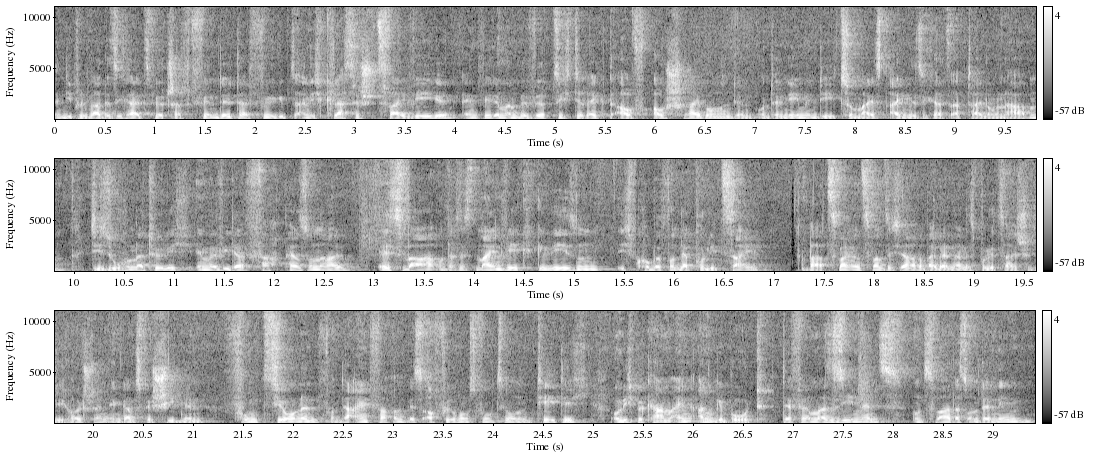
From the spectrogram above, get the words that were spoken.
in die private Sicherheitswirtschaft findet, dafür gibt es eigentlich klassisch zwei Wege. Entweder man bewirbt sich direkt auf Ausschreibungen, denn Unternehmen, die zumeist eigene Sicherheitsabteilungen haben, die suchen natürlich immer wieder Fachpersonal. Es war, und das ist mein Weg gewesen, ich komme von der Polizei, war 22 Jahre bei der Landespolizei Schleswig-Holstein in ganz verschiedenen Funktionen, von der einfachen bis auf Führungsfunktionen tätig. Und ich bekam ein Angebot der Firma Siemens, und zwar das Unternehmen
